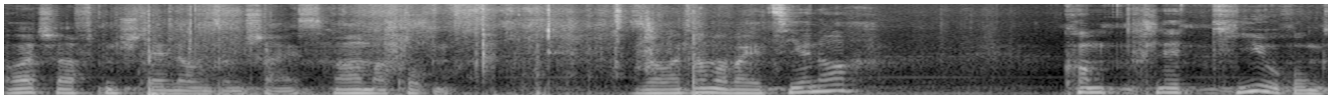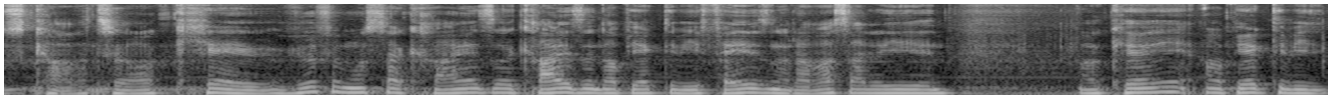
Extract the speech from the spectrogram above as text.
Ortschaften, Ställe und so ein Scheiß. Wollen wir mal gucken. So, was haben wir aber jetzt hier noch? Komplettierungskarte. Okay. Würfelmuster, Kreise. Kreise sind Objekte wie Felsen oder Wasserlinien. Okay. Objekte wie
